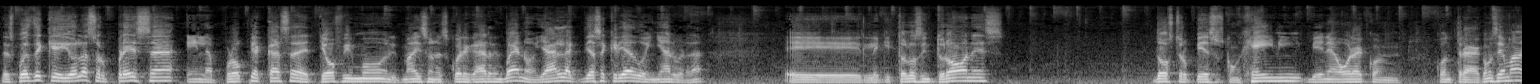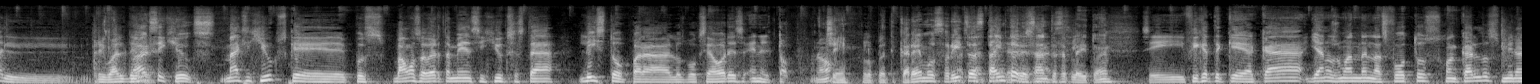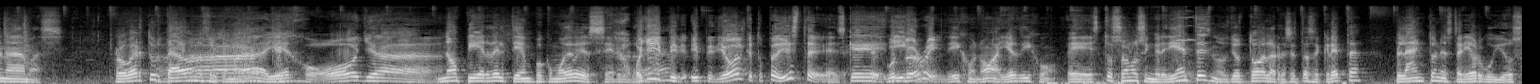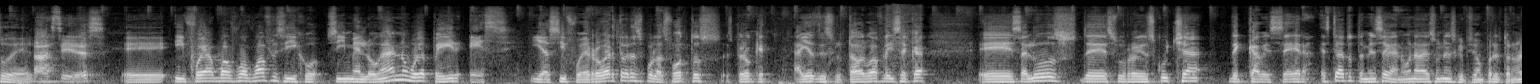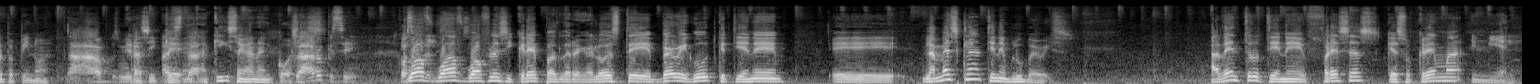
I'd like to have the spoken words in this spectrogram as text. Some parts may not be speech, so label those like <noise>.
Después de que dio la sorpresa en la propia casa de Teófimo, el Madison Square Garden, bueno, ya, ya se quería adueñar, ¿verdad? Eh, le quitó los cinturones, dos tropiezos con Haney, viene ahora con contra, ¿cómo se llama? El rival de... Maxi Hughes. Maxi Hughes, que pues vamos a ver también si Hughes está listo para los boxeadores en el top, ¿no? Sí, lo platicaremos ahorita. está interesante. ese pleito, ¿eh? Sí, fíjate que acá ya nos mandan las fotos, Juan Carlos, mira nada más. Roberto Hurtado, nuestro ah, camarada de ayer. joya! No pierde el tiempo como debe ser, ¿verdad? Oye, y pidió, el que tú pediste. Es que dijo, dijo, no, ayer dijo, eh, estos son los ingredientes, nos dio toda la receta secreta. Plankton estaría orgulloso de él. Así es. Eh, y fue a Waffles y dijo, si me lo gano voy a pedir ese. Y así fue. Roberto, gracias por las fotos. Espero que hayas disfrutado el waffle. Dice acá, eh, saludos de su radio escucha de cabecera. Este dato también se ganó una vez una inscripción por el torneo del pepino. Eh. Ah, pues mira. Así que aquí se ganan cosas. Claro que sí. Waff, waff, waffles y crepas. Le regaló este Very Good que tiene... la mezcla tiene blueberries. Adentro tiene fresas, queso crema y miel.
